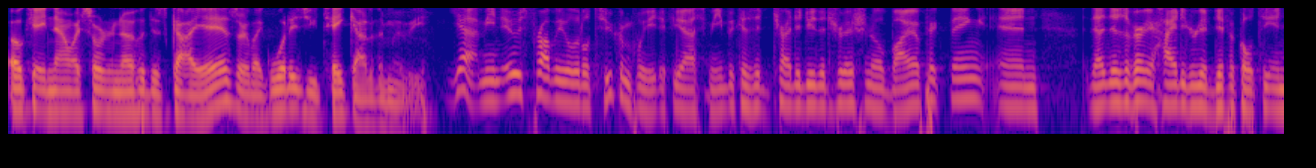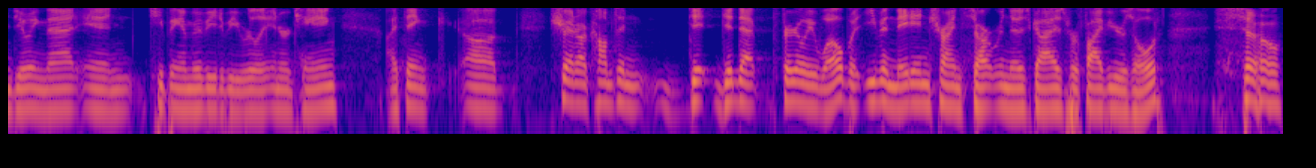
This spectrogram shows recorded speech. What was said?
okay now i sort of know who this guy is or like what did you take out of the movie Yeah, I mean, it was probably a little too complete, if you ask me, because it tried to do the traditional biopic thing, and that there's a very high degree of difficulty in doing that and keeping a movie to be really entertaining. I think uh, Straight Compton did, did that fairly well, but even they didn't try and start when those guys were five years old. So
